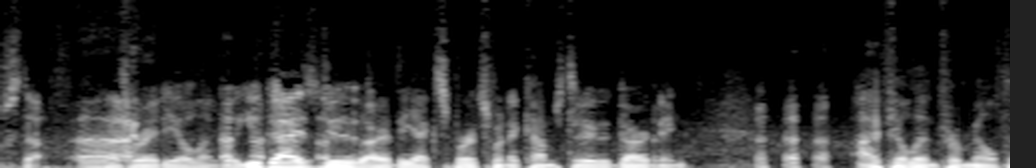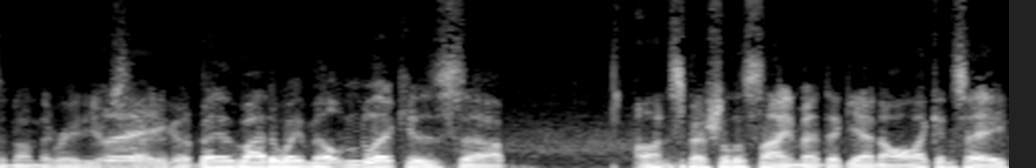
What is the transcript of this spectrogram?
stuff. Uh. that's radio lingo. You guys do are the experts when it comes to gardening. I fill in for Milton on the radio There side of go. it. By, by the way, Milton Glick is uh, on special assignment. Again, all I can say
